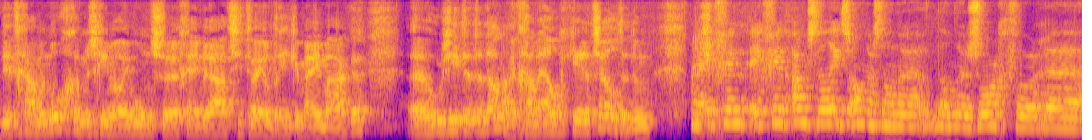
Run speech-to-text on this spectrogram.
Dit gaan we nog misschien wel in onze generatie twee of drie keer meemaken. Uh, hoe ziet het er dan uit? Gaan we elke keer hetzelfde doen? Dus... Ja, ik, vind, ik vind angst wel iets anders dan de, dan de zorg voor, uh,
